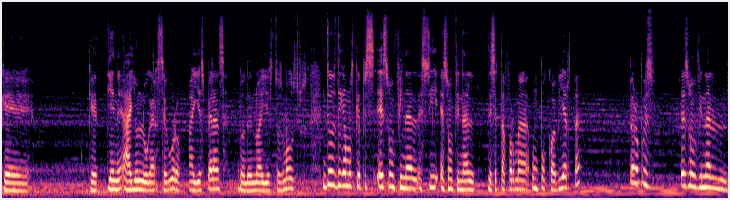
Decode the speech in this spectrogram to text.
que que tiene, hay un lugar seguro, hay esperanza, donde no hay estos monstruos. Entonces digamos que pues, es un final, sí, es un final de cierta forma un poco abierta, pero pues es un final,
